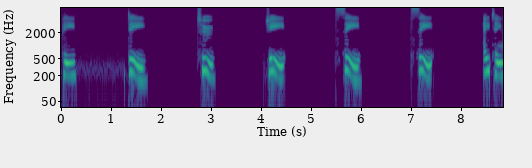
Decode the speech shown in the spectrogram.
p d 2 g c c 18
